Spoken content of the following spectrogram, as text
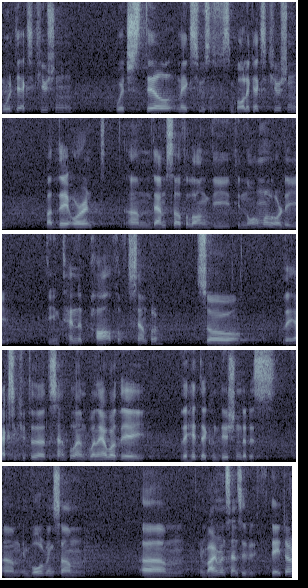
multi-execution, which still makes use of symbolic execution, but they orient um, themselves along the, the normal or the, the intended path of the sample. So they execute the, the sample, and whenever they, they hit a condition that is um, involving some um, environment-sensitive data,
